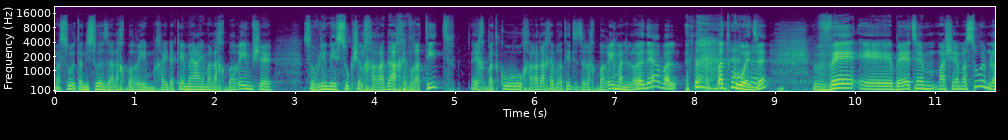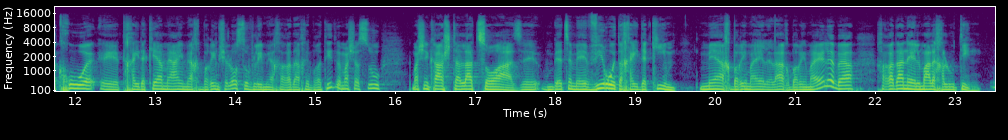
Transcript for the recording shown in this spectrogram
עשו את הניסוי הזה על עכברים, חיידקי מעיים על עכברים שסובלים מסוג של חרדה חברתית. איך בדקו חרדה חברתית אצל עכברים, אני לא יודע, אבל בדקו את זה. ובעצם מה שהם עשו, הם לקחו אה, את חיידקי המעיים מעכברים שלא סובלים מהחרדה החברתית, ומה שעשו, מה שנקרא השתלת צואה, זה בעצם העבירו את החיידקים. מהעכברים האלה לעכברים האלה, והחרדה נעלמה לחלוטין. Mm.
